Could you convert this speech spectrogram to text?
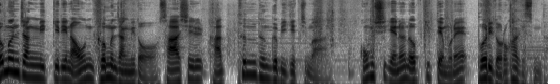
검은 장미끼리 나온 검은 장미도 사실 같은 등급이겠지만 공식에는 없기 때문에 버리도록 하겠습니다.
